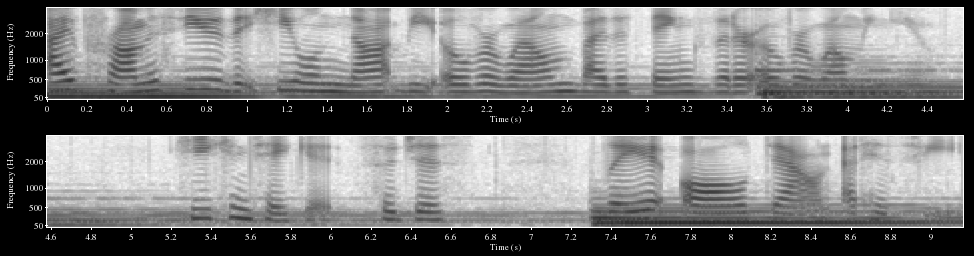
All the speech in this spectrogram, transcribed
I promise you that He will not be overwhelmed by the things that are overwhelming you. He can take it, so just lay it all down at His feet.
